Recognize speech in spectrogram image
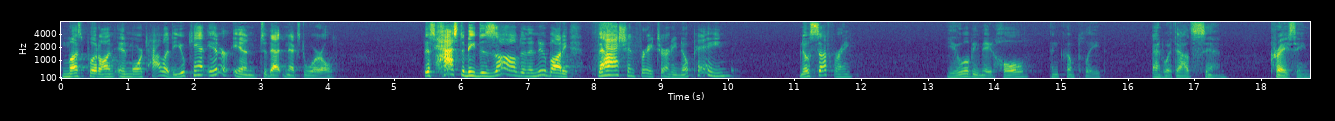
must put on immortality. You can't enter into that next world. This has to be dissolved in a new body, fashioned for eternity. No pain, no suffering. You will be made whole and complete and without sin, praising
